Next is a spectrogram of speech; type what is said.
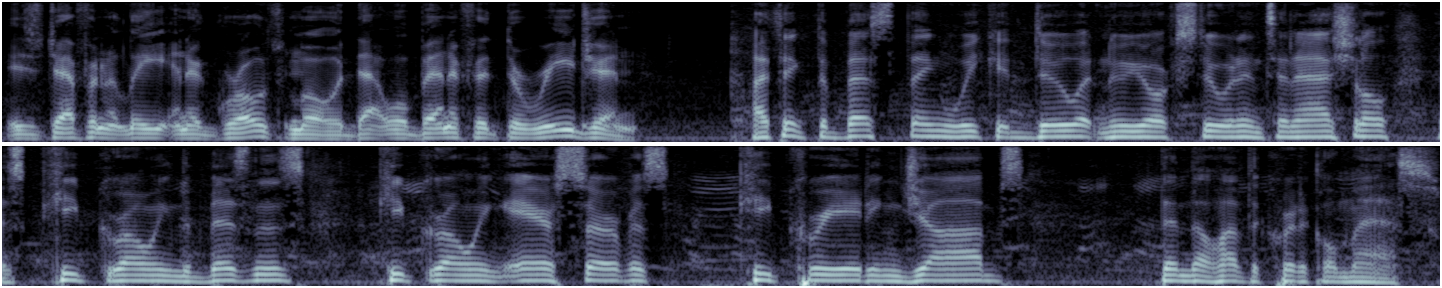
is definitely in a growth mode that will benefit the region. I think the best thing we could do at New York Stewart International is keep growing the business, keep growing air service, keep creating jobs. Then they'll have the critical mass.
